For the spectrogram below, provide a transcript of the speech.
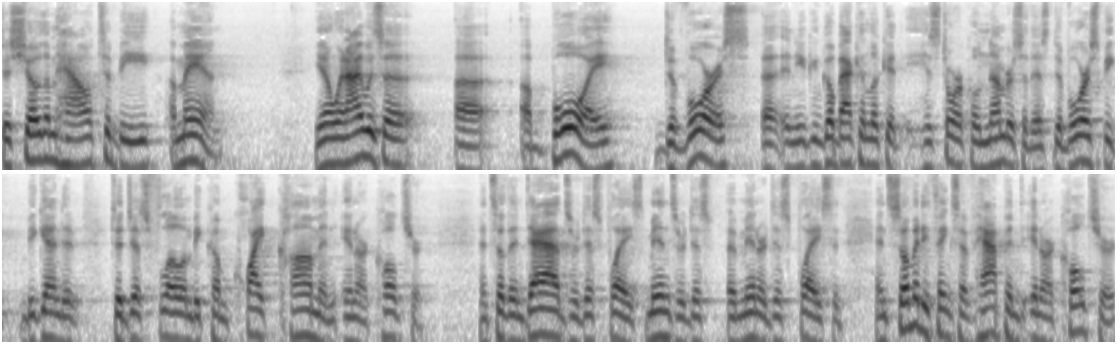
to show them how to be a man. You know, when I was a, a, a boy, divorce, uh, and you can go back and look at historical numbers of this, divorce be, began to, to just flow and become quite common in our culture. And so then dads are displaced, men's are dis, uh, men are displaced, and, and so many things have happened in our culture.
